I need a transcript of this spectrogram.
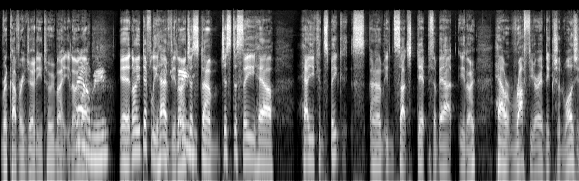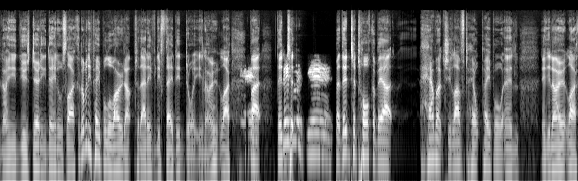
recovery journey too, mate. You know, like, man. Yeah, no, you definitely have. You know, just um, just to see how how you can speak um, in such depth about you know how rough your addiction was. You know, you'd use dirty needles. Like, not many people will own up to that, even if they did do it. You know, like, but then to, yeah. but then to talk about how much you love to help people and and you know like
